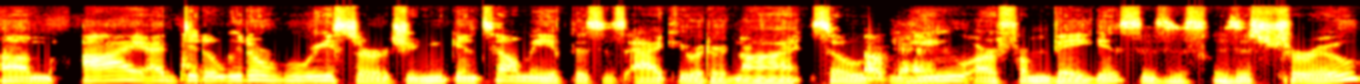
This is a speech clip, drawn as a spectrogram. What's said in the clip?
Um, I, I did a little research, and you can tell me if this is accurate or not. So Okay. you are from Vegas. Is this is this true?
